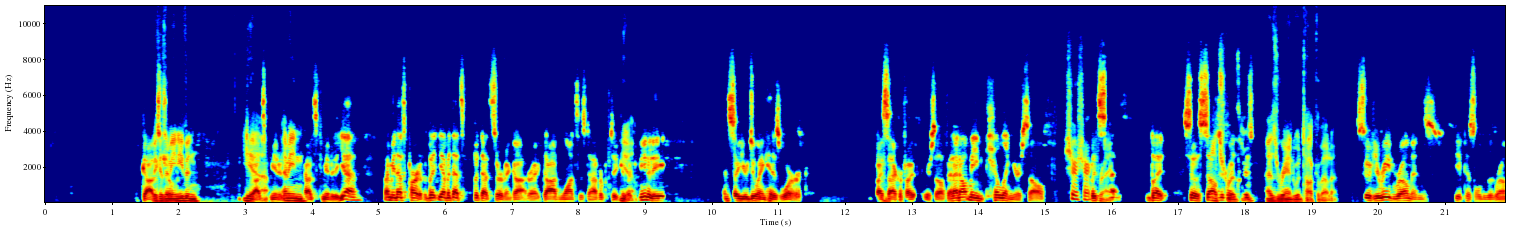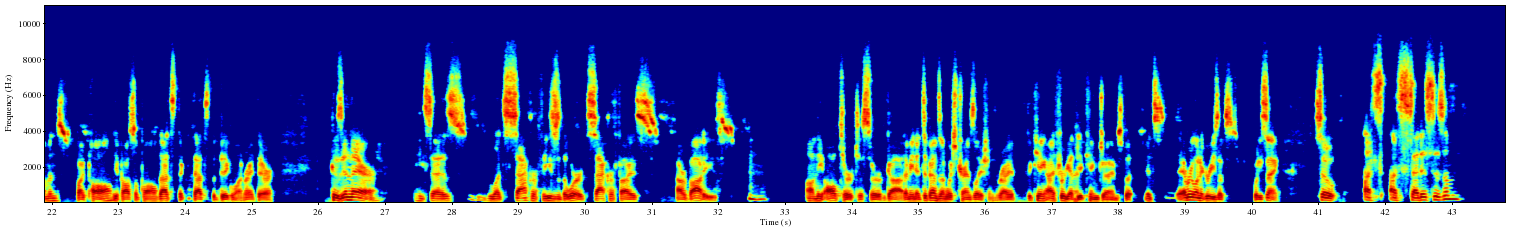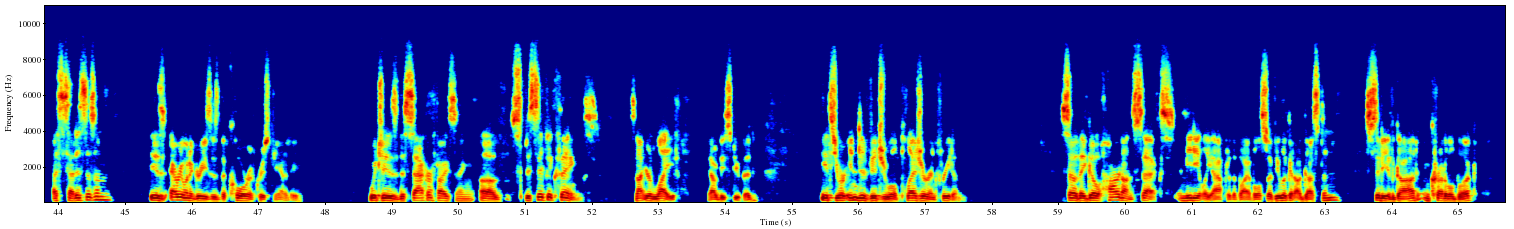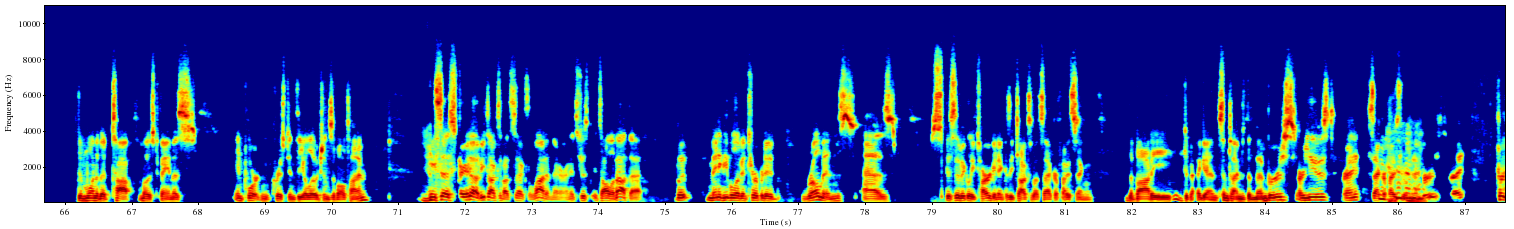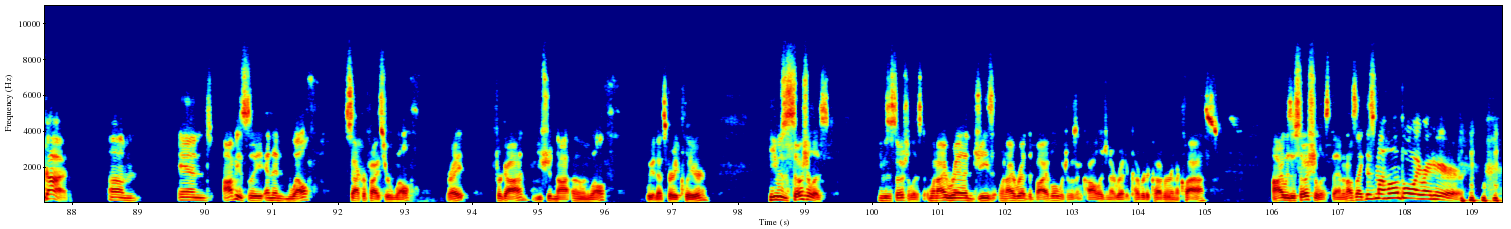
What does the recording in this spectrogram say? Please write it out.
God's because I mean, even yeah, God's community. I mean, God's community. Yeah, I mean that's part of it. But yeah, but that's but that's serving God, right? God wants us to have a particular Yeah. community, and so you're doing His work by Mm-hmm. sacrificing yourself. And I don't mean killing yourself, Sure, sure. but Right. but so subsequent. altruism, as Rand would talk about it. So if you read Romans, the Epistle to the Romans by Paul, the Apostle Paul, that's the that's the big one right there. Because in there, he says, "Let's sacrifice." He uses the word sacrifice our bodies Mhm. on the altar to serve God. I mean, it depends on which translation, right? The King, I forget the King James, but it's everyone agrees that's what he's saying. So as- asceticism, asceticism is everyone agrees is the core of Christianity, which is the sacrificing of specific things. It's not your life. That would be stupid. It's your individual pleasure and freedom. So they go hard on sex immediately after the Bible. So if you look at Augustine, City of God, incredible book, then one of the top most famous important Christian theologians of all time. Yeah. He says straight up, he talks about sex a lot in there, and it's just it's all about that. But many people have interpreted Romans as specifically targeting because he talks about sacrificing the body. Again, sometimes the members are used, right? Sacrifice your members, right? For God. Um, and obviously, and then wealth, sacrifice your wealth, right? For God. You should not own wealth. We, that's very clear. He was a socialist. He was a socialist. When I read Jesus, when I read the Bible, which was in college, and I read it cover to cover in a class, I was a socialist then, and I was like, "This is my homeboy right here."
